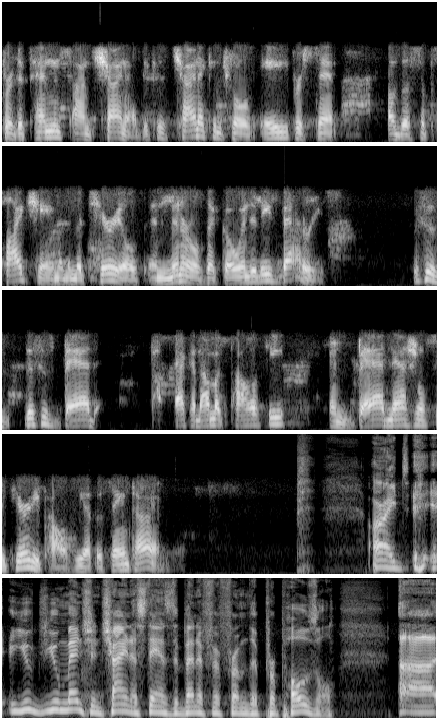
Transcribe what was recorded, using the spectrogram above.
for dependence on China because China controls 80% of the supply chain and the materials and minerals that go into these batteries. This is this is bad economic policy and bad national security policy at the same time. All right, you you mentioned China stands to benefit from the proposal. Uh,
